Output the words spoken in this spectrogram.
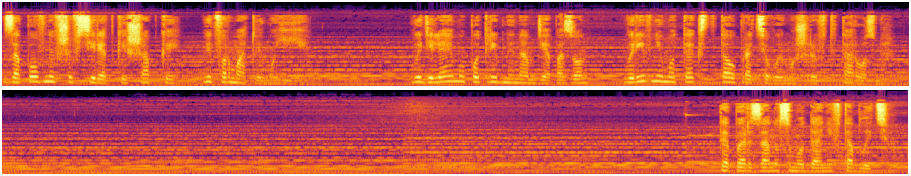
Заповнивши всі рядки шапки, відформатуємо її. Виділяємо потрібний нам діапазон, вирівнюємо текст та опрацьовуємо шрифт та розмір. Тепер заносимо дані в таблицю.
